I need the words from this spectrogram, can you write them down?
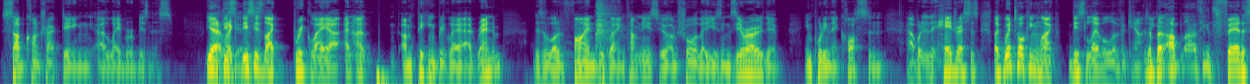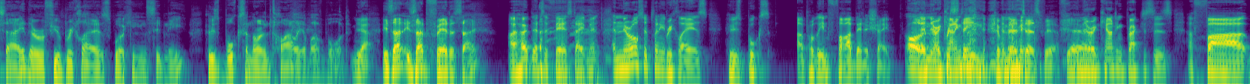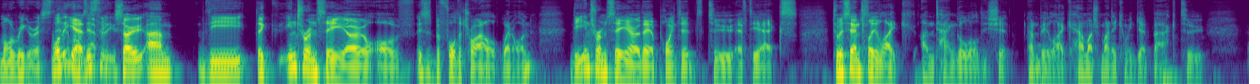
subcontracting uh, laborer business. Yeah, This, like this is like bricklayer, and I, I'm picking bricklayer at random. There's a lot of fine bricklaying companies who I'm sure they're using Xero. They're inputting their costs and output. Hairdressers, like we're talking like this level of accounting. But um, I think it's fair to say there are a few bricklayers working in Sydney whose books are not entirely above board. yeah, Is that is that fair to say? I hope that's a fair statement. And there are also plenty of bricklayers whose books are probably in far better shape. Oh, and their accounting pristine and compared their- to SBF. Yeah, And their accounting practices are far more rigorous. Well, yeah. This is, so um, the the interim CEO of this is before the trial went on. The interim CEO they appointed to FTX to essentially like untangle all this shit and be like, how much money can we get back to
